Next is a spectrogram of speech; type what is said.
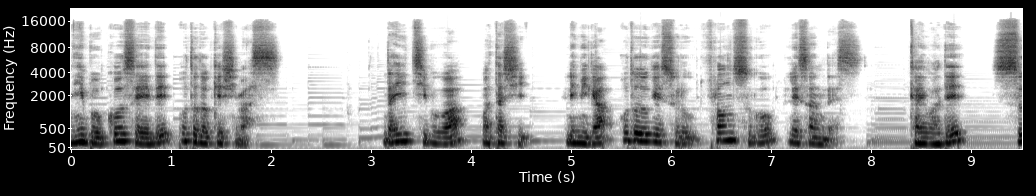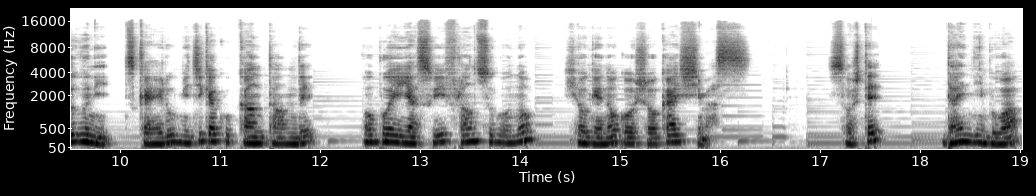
2部構成でお届けします。第1部は私、レミがお届けするフランス語レッサンです。会話ですぐに使える短く簡単で Oboeyasui flansugono no hyōgeno go shōkaishimasu. Soste, 第2部は,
